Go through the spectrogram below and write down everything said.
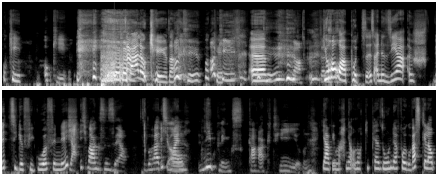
Okay. Okay. Alle okay gesagt. Okay. Okay. Ähm, Ja. Die Horrorputze ist eine sehr äh, schwitzige Figur, finde ich. Ja, ich mag sie sehr. Sie gehört Ich zu meinen Lieblingscharakteren. Ja, wir machen ja auch noch die Person der Folge. Was glaubt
